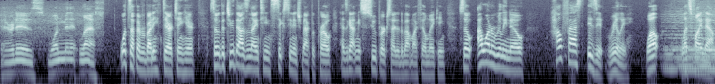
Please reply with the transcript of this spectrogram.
There it is, one minute left. What's up everybody, Derek Ting here. So the 2019 16-inch MacBook Pro has got me super excited about my filmmaking. So I want to really know, how fast is it really? Well, let's find out.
